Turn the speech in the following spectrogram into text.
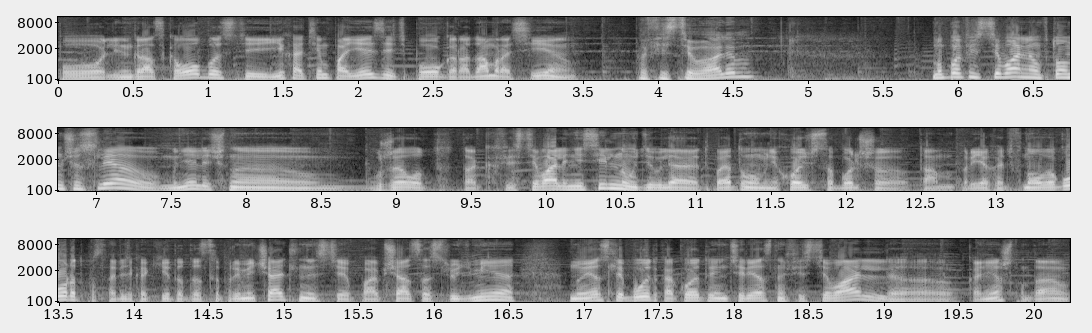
по Ленинградской области и хотим поездить по городам России. По фестивалям? Ну, по фестивалям в том числе, мне лично уже вот так фестивали не сильно удивляют, поэтому мне хочется больше там приехать в новый город, посмотреть какие-то достопримечательности, пообщаться с людьми. Но если будет какой-то интересный фестиваль, э, конечно, да,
